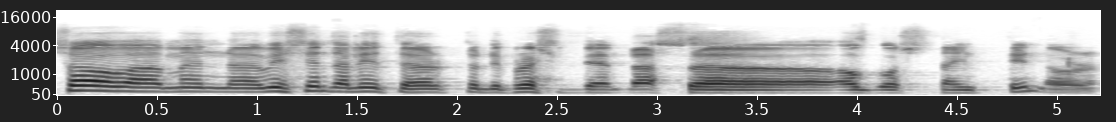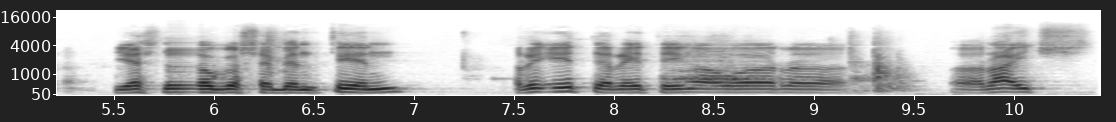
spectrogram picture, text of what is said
So, uh, man, uh, we sent a letter to the president last uh, August 19 or yes, August 17, reiterating our uh, uh, rights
